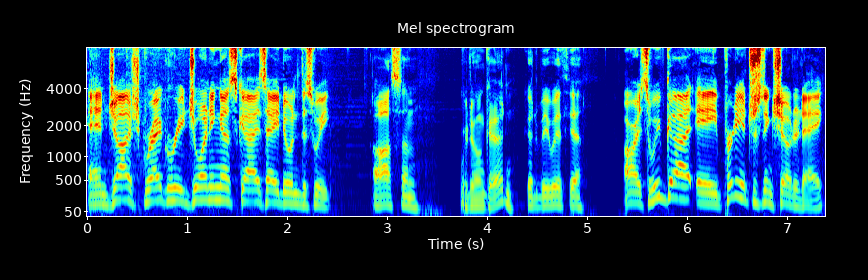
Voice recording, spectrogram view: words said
and Josh Gregory joining us. Guys, how you doing this week? Awesome. We're doing good. Good to be with you. All right, so we've got a pretty interesting show today.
